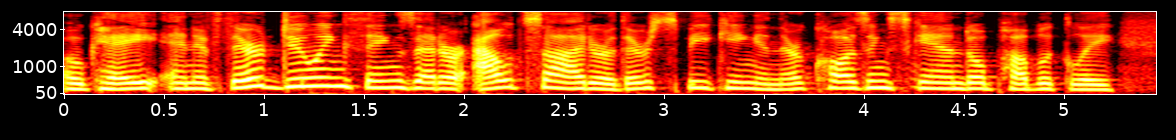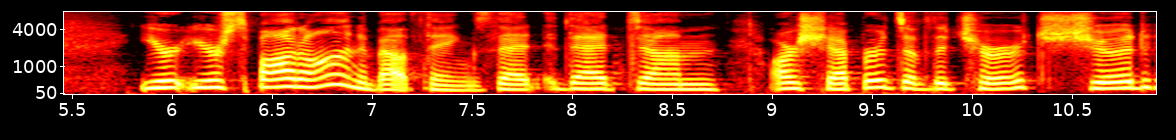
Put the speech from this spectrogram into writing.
okay? And if they're doing things that are outside or they're speaking and they're causing scandal publicly you're you're spot on about things that that um, our shepherds of the church should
